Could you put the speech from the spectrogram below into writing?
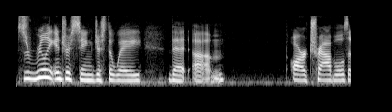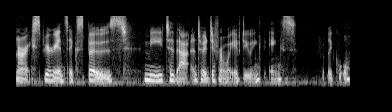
So it's really interesting, just the way that um, our travels and our experience exposed me to that and to a different way of doing things. Really cool.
